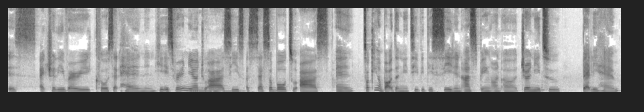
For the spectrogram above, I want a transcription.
is actually very close at hand and He is very near to us. He is accessible to us. And talking about the nativity scene and us being on a journey to Bethlehem,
